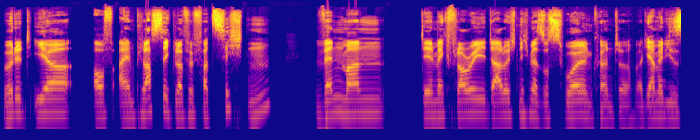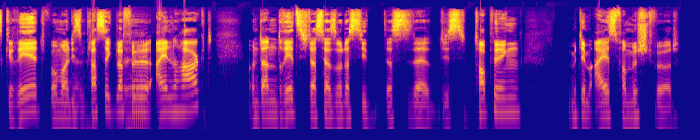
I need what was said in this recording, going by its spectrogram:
Würdet ihr auf einen Plastiklöffel verzichten, wenn man den McFlurry dadurch nicht mehr so swirlen könnte. Weil die haben ja dieses Gerät, wo man diesen Plastiklöffel ja. einhakt und dann dreht sich das ja so, dass die, dass der, das Topping mit dem Eis vermischt wird.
